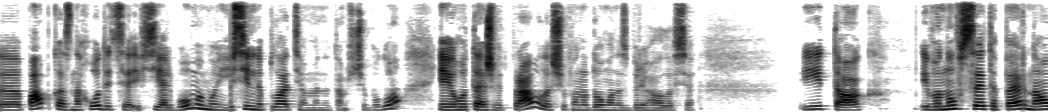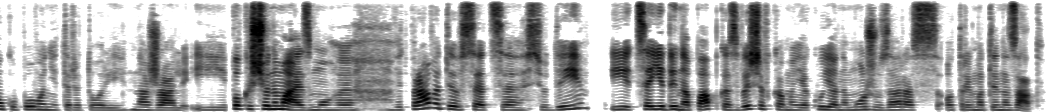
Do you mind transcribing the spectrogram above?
е, папка знаходиться і всі альбоми мої. Весільне плаття в мене там ще було. Я його теж відправила, щоб воно вдома не зберігалося. І так. І воно все тепер на окупованій території, на жаль. І поки що немає змоги відправити все це сюди. І це єдина папка з вишивками, яку я не можу зараз отримати назад.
